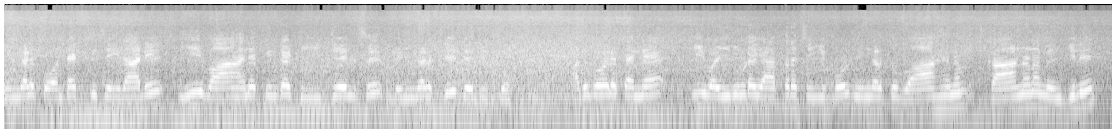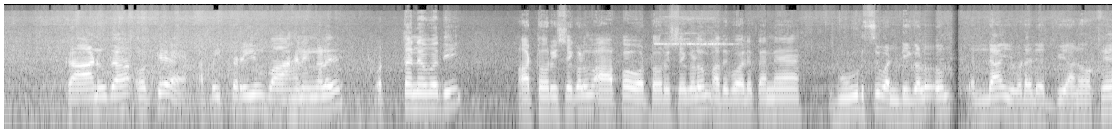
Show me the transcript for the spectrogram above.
നിങ്ങൾ കോണ്ടാക്ട് ചെയ്താൽ ഈ വാഹനത്തിന്റെ ഡീറ്റെയിൽസ് നിങ്ങൾക്ക് ലഭിക്കും. അതുപോലെ തന്നെ ഈ വഴിയിലൂടെ യാത്ര ചെയ്യുമ്പോൾ നിങ്ങൾക്ക് വാഹനം കാണണമെങ്കിൽ കാണുക ഓക്കെ? അപ്പോൾ ഇത്രയും വാഹനങ്ങൾ ഒട്ടനവധി ഓട്ടോറിക്ഷകളും ആപ്പ ഓട്ടോറിക്ഷകളും അതുപോലെ തന്നെ ഗൂഡ്സ് വണ്ടികളും എല്ലാം ഇവിടെ ലഭ്യമാണ്. ഓക്കെ?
